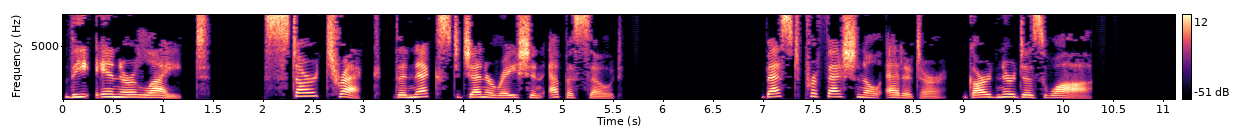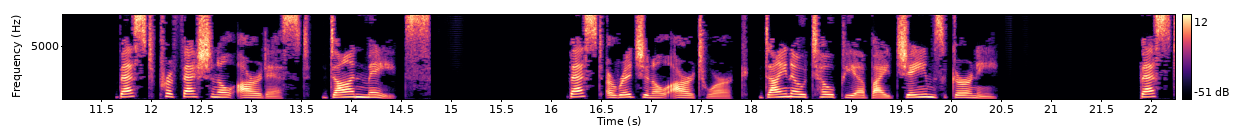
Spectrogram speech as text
The Inner Light, Star Trek, The Next Generation episode. Best Professional Editor, Gardner Dozois Best Professional Artist, Don Maitz Best Original Artwork, Dinotopia by James Gurney Best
